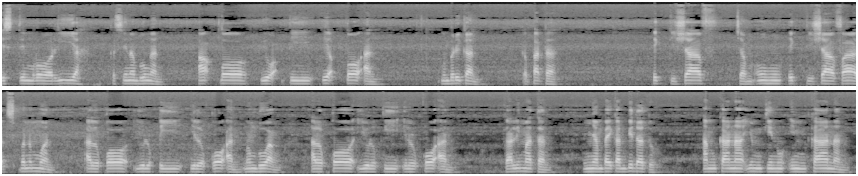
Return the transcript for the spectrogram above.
Istimroriyah kesinambungan. Aqta yu'ti iqta'an memberikan kepada iktisyaf jam'uhu iktisyafat penemuan. Alqa yulqi ilqaan membuang. Alqa yulqi ilqaan kalimatan. Menyampaikan pidato. Amkana yumkinu imkanan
